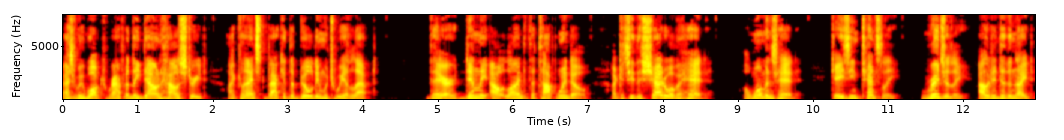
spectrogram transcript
As we walked rapidly down Howe Street, I glanced back at the building which we had left. There, dimly outlined at the top window, I could see the shadow of a head, a woman's head, gazing tensely, rigidly out into the night,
